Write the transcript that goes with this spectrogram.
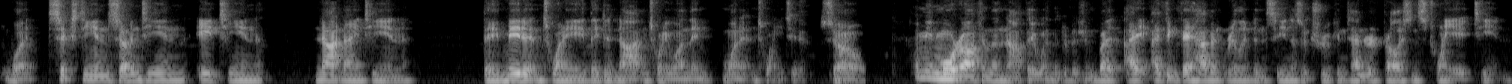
what 16, 17, 18, not 19. They made it in 20. They did not in 21. They won it in 22. So, I mean, more often than not, they win the division. But I, I think they haven't really been seen as a true contender probably since 2018.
